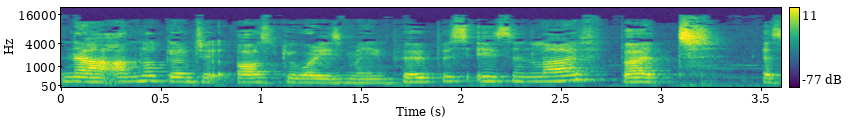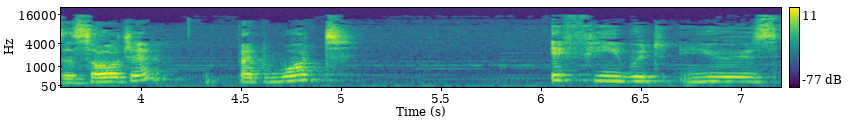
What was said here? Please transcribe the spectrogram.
Now, I'm not going to ask you what his main purpose is in life, but as a soldier, but what if he would use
